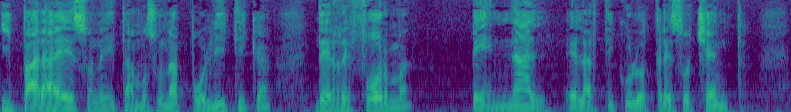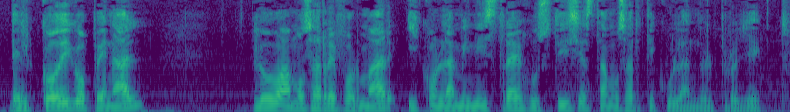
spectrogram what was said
Y para eso necesitamos una política de reforma penal, el artículo 380 del Código Penal. Lo vamos a reformar y con la ministra de Justicia estamos articulando el proyecto.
